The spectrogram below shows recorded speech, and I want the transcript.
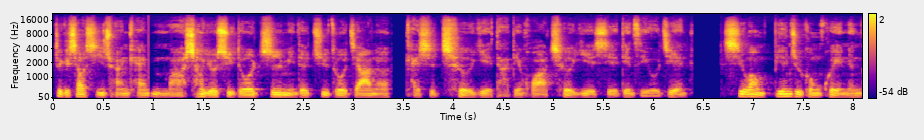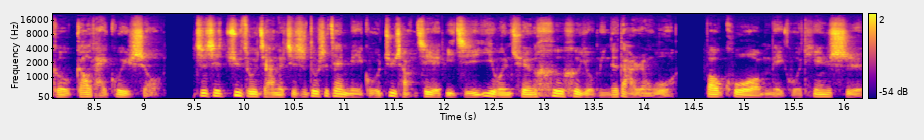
这个消息一传开，马上有许多知名的剧作家呢，开始彻夜打电话、彻夜写电子邮件，希望编剧工会能够高抬贵手。这些剧作家呢，其实都是在美国剧场界以及艺文圈赫赫有名的大人物，包括《美国天使》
